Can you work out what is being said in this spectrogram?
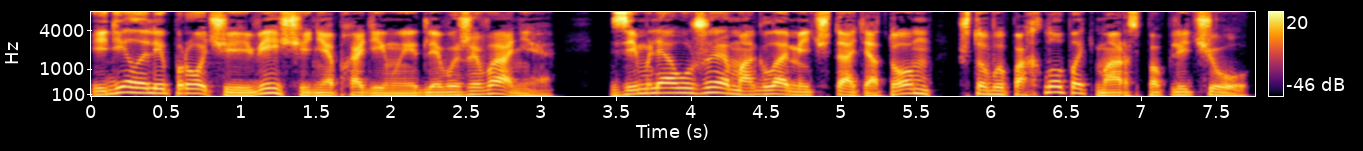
и делали прочие вещи, необходимые для выживания – Земля уже могла мечтать о том, чтобы похлопать Марс по плечу.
